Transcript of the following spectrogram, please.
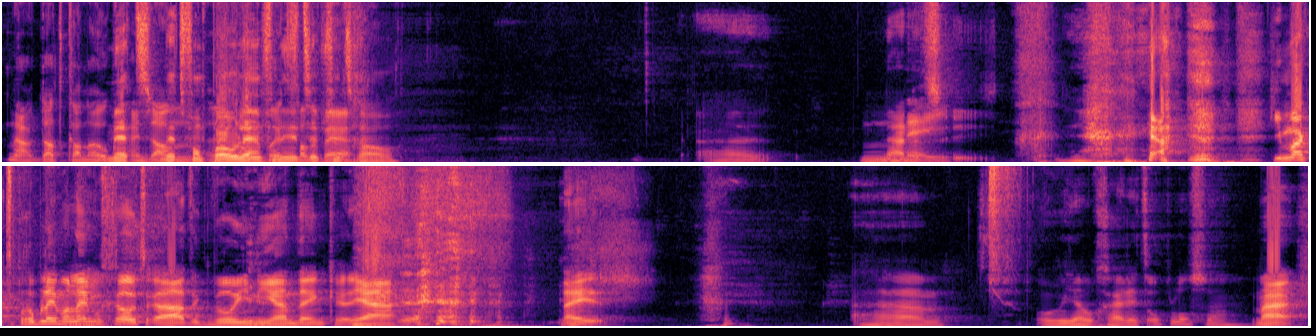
Nou, dat kan ook. Met, en dan, met Van Polen en Van Hitte centraal. Nou, nee. ja, je maakt het probleem alleen nee. maar groter, Aad. Ik wil je niet aan denken. Ja. nee. Um, hoe, ja, hoe ga je dit oplossen? Maar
